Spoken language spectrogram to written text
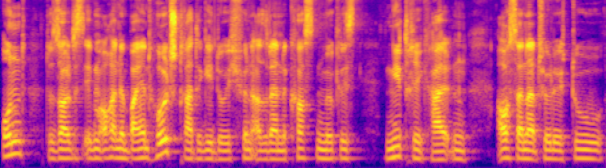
und du solltest eben auch eine Buy-and-Hold-Strategie durchführen, also deine Kosten möglichst niedrig halten, außer natürlich du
